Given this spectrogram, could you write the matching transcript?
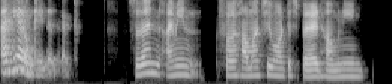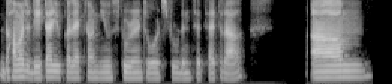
and we are okay with it so then i mean for how much you want to spread how many how much data you collect on new students old students etc um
